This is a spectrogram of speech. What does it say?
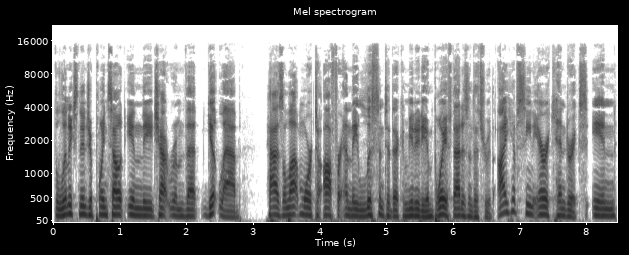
the Linux Ninja points out in the chat room that GitLab has a lot more to offer and they listen to their community. And boy, if that isn't the truth, I have seen Eric Hendricks in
